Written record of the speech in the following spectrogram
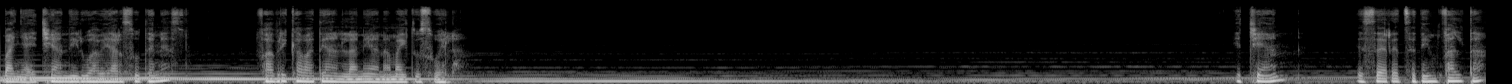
baina etxean dirua behar zutenez, fabrika batean lanean amaitu zuela. Etxean, ez erretzedin falta,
